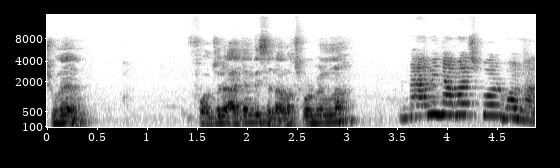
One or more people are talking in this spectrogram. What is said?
শুনেন ফজরে আজান দিছে নামাজ পড়বেন না? না আমি নামাজ পড়ব না।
